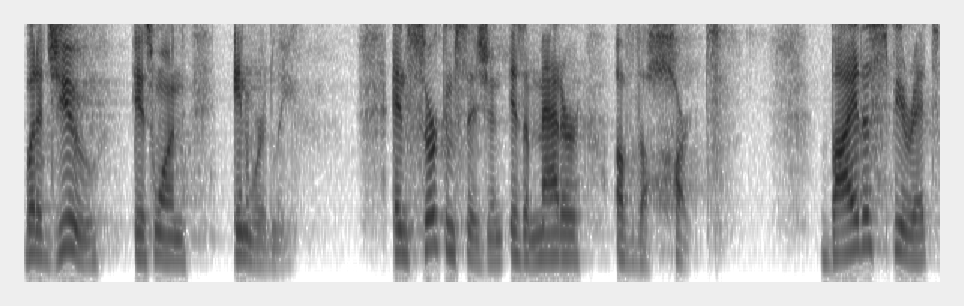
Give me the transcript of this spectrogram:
But a Jew is one inwardly, and circumcision is a matter of the heart, by the Spirit,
